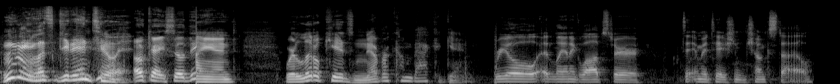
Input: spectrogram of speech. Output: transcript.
Mm, let's get into it. Okay, so the And where little kids never come back again. real Atlantic lobster to imitation chunk style.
